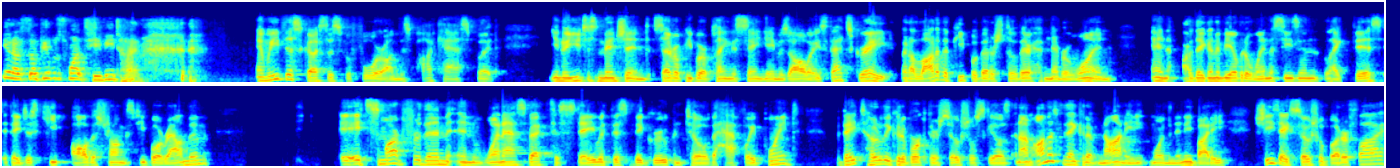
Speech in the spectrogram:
you know, some people just want TV time. and we've discussed this before on this podcast, but you know, you just mentioned several people are playing the same game as always. That's great, but a lot of the people that are still there have never won. And are they going to be able to win a season like this if they just keep all the strongest people around them? It's smart for them in one aspect to stay with this big group until the halfway point. They totally could have worked their social skills. And I'm honestly thinking of Nany more than anybody. She's a social butterfly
